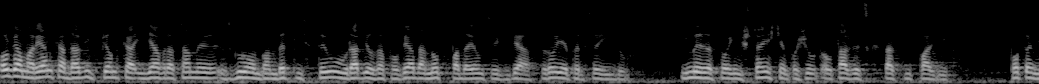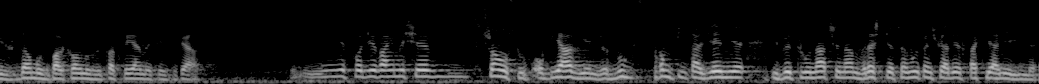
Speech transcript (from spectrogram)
Olga, Marianka, Dawid, Piątka i ja wracamy z górą Bambetli z tyłu. Radio zapowiada noc padających gwiazd, roje Perseidów. I my ze swoim szczęściem pośród ołtarzysk stacji paliw. Potem już w domu z balkonu wypatrujemy tych gwiazd. Nie spodziewajmy się wstrząsów, objawień, że Bóg stąpi na ziemię i wytłumaczy nam wreszcie, czemu ten świat jest taki, a nie inny.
